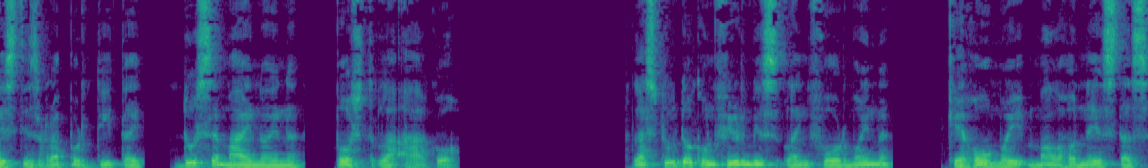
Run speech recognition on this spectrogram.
estis raportitai du semainoin post la ago. La studo confirmis la informoin che homoi malhonestas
